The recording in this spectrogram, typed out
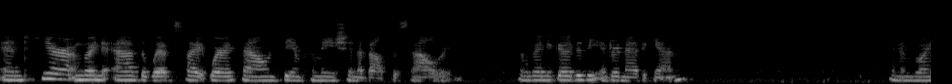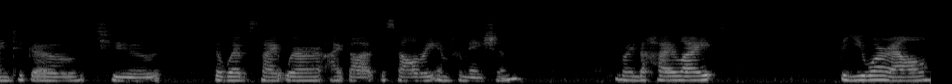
And here I'm going to add the website where I found the information about the salary. So I'm going to go to the internet again. And I'm going to go to the website where I got the salary information. I'm going to highlight the URL,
